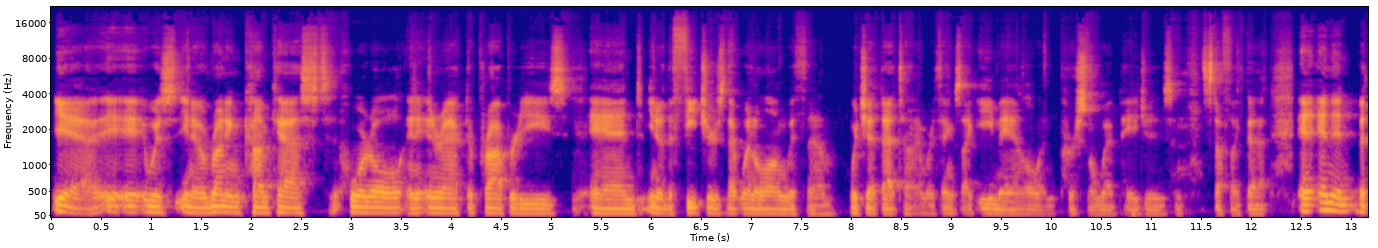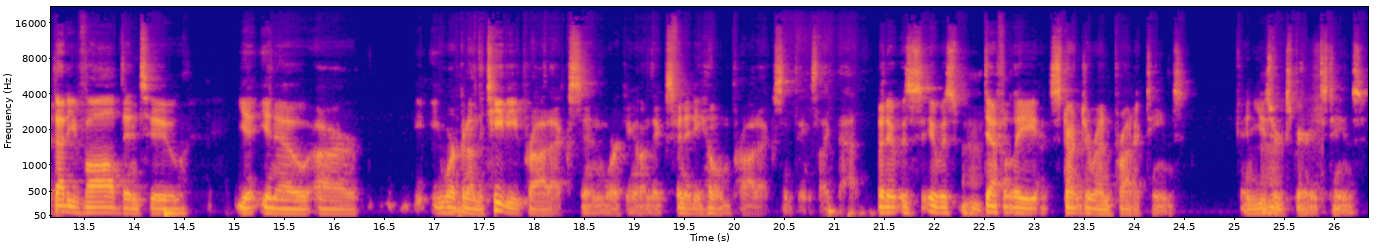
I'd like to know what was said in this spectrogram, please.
Yeah, it, it, was you know running Comcast portal and interactive properties, and you know the features that went along with them, which at that time were things like email and personal web pages and stuff like that. And, and then, but that evolved into you, you know our working on the TV products and working on the Xfinity Home products and things like that. But it was it was mm-hmm. definitely starting to run product teams and user mm-hmm. experience teams.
